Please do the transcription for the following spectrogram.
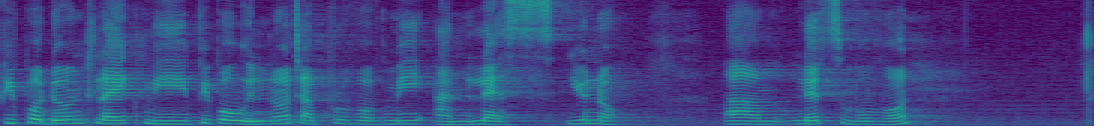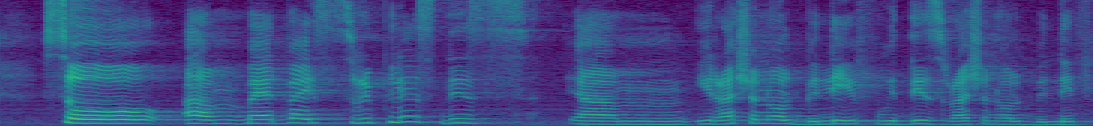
people don't like me, people will not approve of me unless, you know. Um, let's move on. So, um, my advice replace this um, irrational belief with this rational belief,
